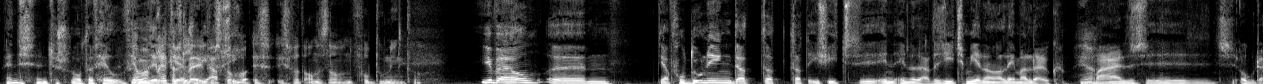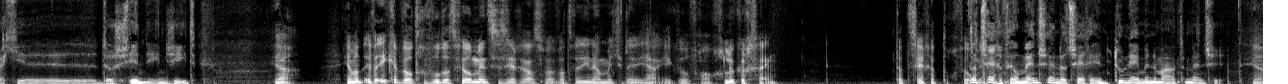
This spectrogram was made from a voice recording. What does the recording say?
En dus tenslotte heel veel Ja, maar prettig leven is, toch, is, is wat anders dan voldoening, toch? Jawel, um, ja, voldoening, dat, dat, dat is iets, in, inderdaad, is iets meer dan alleen maar leuk. Ja. Maar het is, het is ook dat je er zin in ziet. Ja. Ja, want ik heb wel het gevoel dat veel mensen zeggen... Als, wat wil je nou met je leven? Ja, ik wil vooral gelukkig zijn. Dat zeggen toch veel Dat mensen? zeggen veel mensen en dat zeggen in toenemende mate mensen. Ja.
